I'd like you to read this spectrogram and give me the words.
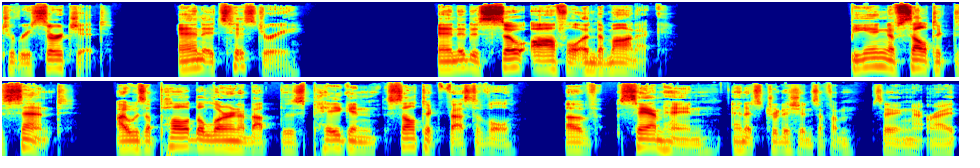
to research it and its history, and it is so awful and demonic. Being of Celtic descent, I was appalled to learn about this pagan Celtic festival of Samhain and its traditions, if I'm saying that right.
